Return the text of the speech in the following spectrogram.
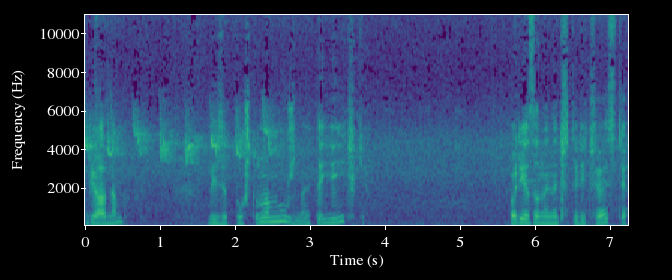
рядом лезет то, что нам нужно. Это яички. Порезанные на четыре части,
